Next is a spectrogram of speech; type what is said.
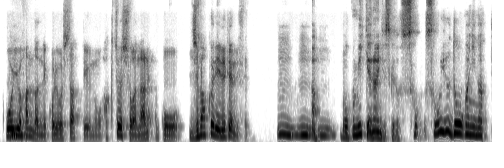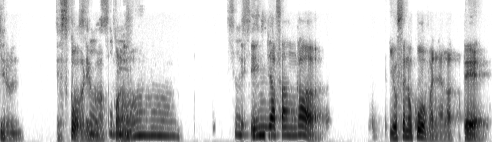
こういう判断でこれをしたっていうのを白鳥師匠がなれ、こう、字幕で入れてるんですよ。うんうんあうん。僕見てないんですけど、そ、そういう動画になってるんですか？あれは。そうそうそうそう。演者さんが寄せの講座に上がって、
